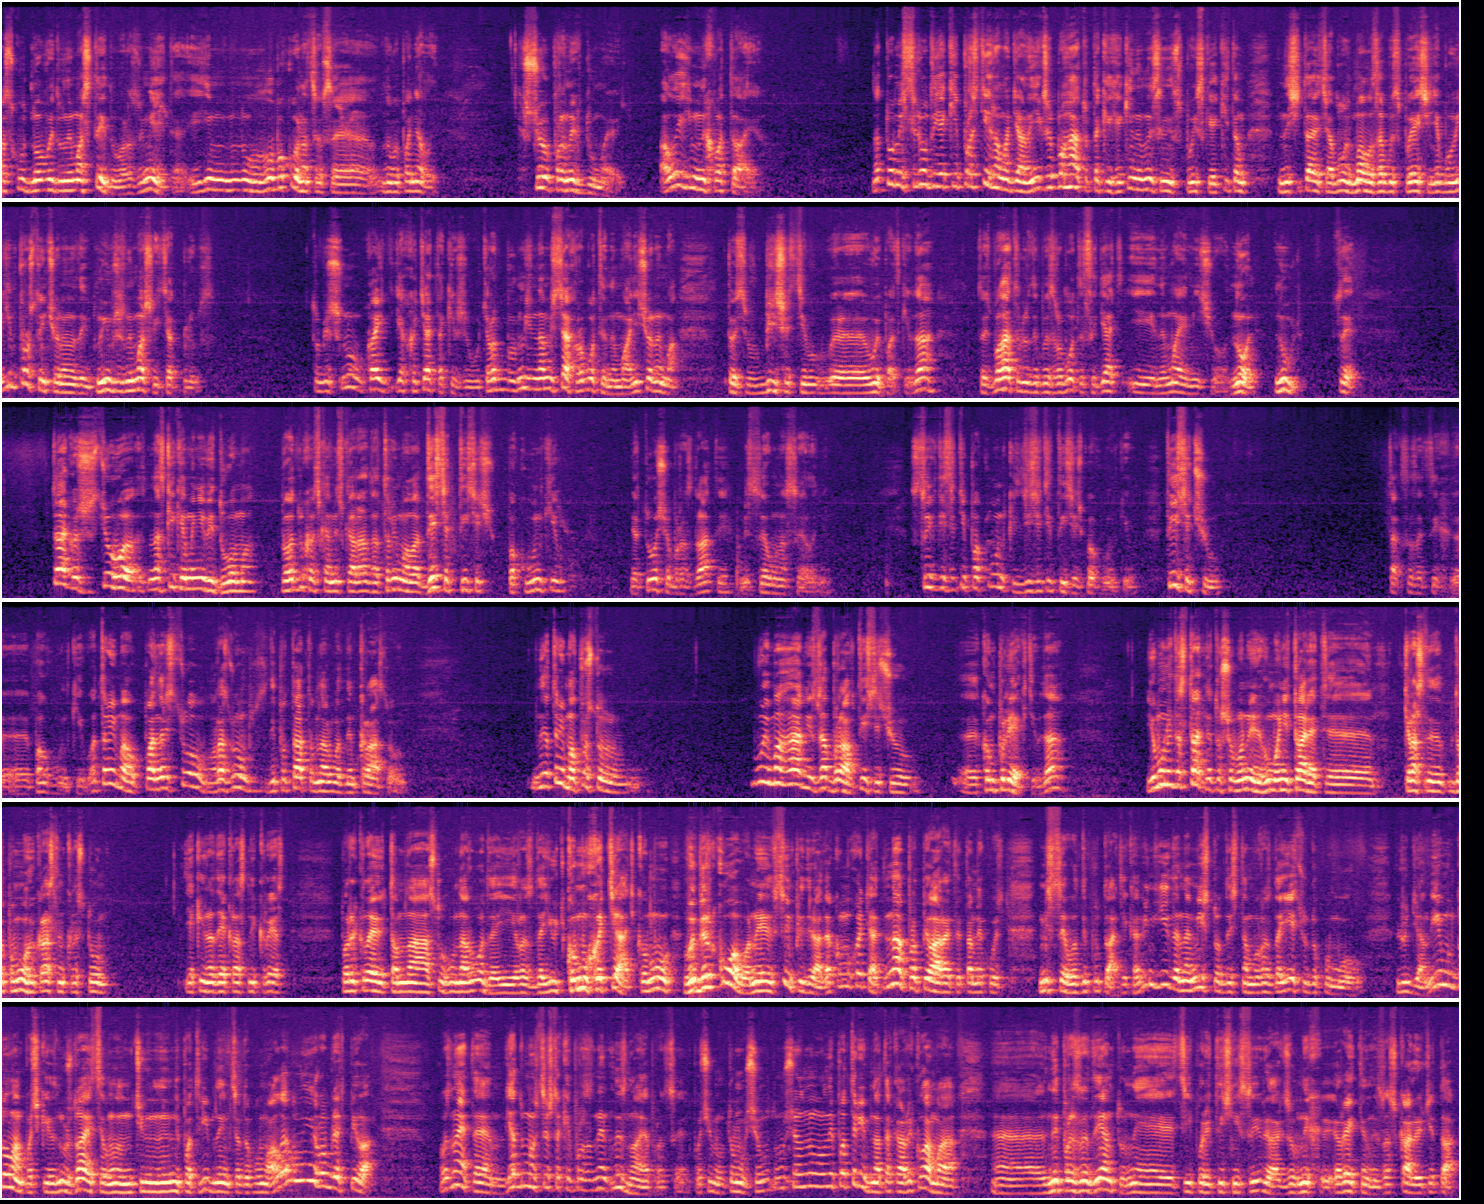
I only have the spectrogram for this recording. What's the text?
паскудного виду нема стиду, розумієте? І їм ну, глибоко на це все, ну ви поняли, що про них думають. Але їм не вистачає. Натомість люди, які прості громадяни, їх же багато таких, які не внесені в списки, які там не вважаються або мало забезпечення, або їм просто нічого не надають. Ну їм же нема 60 Тобі ж, ну, хай як хочуть, так і живуть. На місцях роботи нема, нічого нема. Тобто в більшості е, випадків. Да? Тобто багато людей без роботи сидять і немає нічого. Ноль. Нуль. Все. Також з цього, наскільки мені відомо, Богодухівська міська рада отримала 10 тисяч пакунків для того, щоб роздати місцевому населенню. З цих 10 пакунків, з 10 тисяч пакунків, тисячу так сказати, цих е, пакунків отримав пан Різцов разом з депутатом народним Красовим. Не отримав, просто вимагав і забрав тисячу е, комплектів. Да? Йому недостатньо, то, що вони гуманітарять е, допомогою Красним Крестом, який надає Красний Крест переклеють там на слугу народу і роздають кому хотять, кому вибірково, не всім підряд, а кому хотять. На пропіарити там якогось місцевого депутатіка. Він їде на місто, десь там роздає цю допомогу людям. Йому до лампочки нуждається, воно нічим не потрібно їм ця допомога, але вони роблять піар. Ви знаєте, я думаю, все ж таки президент не знає про це. Почому? Тому що, тому що ну, не потрібна така реклама е, ні президенту, ні цій політичній силі, адже в них рейтинги зашкалюють і так.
